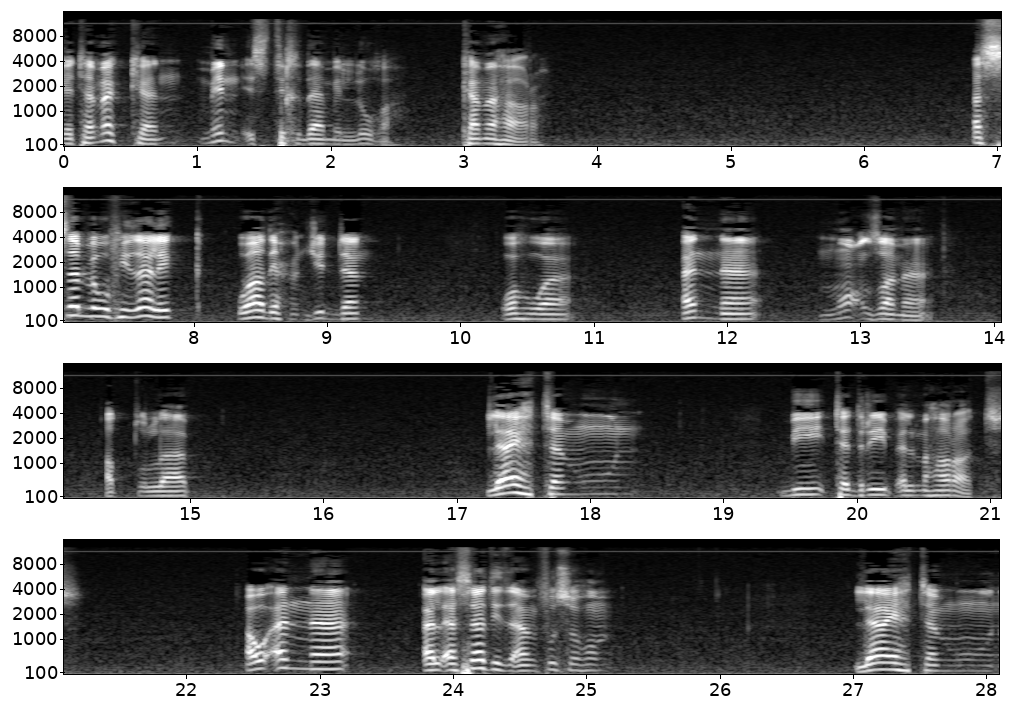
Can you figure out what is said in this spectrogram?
يتمكن من استخدام اللغة كمهارة. السبب في ذلك واضح جدا وهو أن معظم الطلاب لا يهتمون بتدريب المهارات أو أن الأساتذة أنفسهم لا يهتمون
